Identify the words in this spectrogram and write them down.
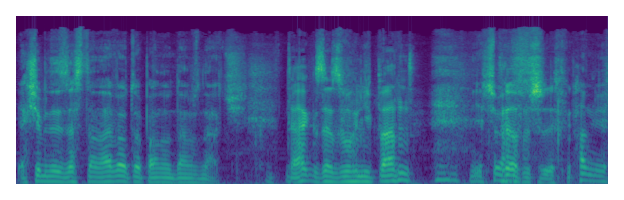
jak się będę zastanawiał, to panu dam znać. Tak? Zadzwoni pan? Nie trzeba. Dobrze. Pan mnie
